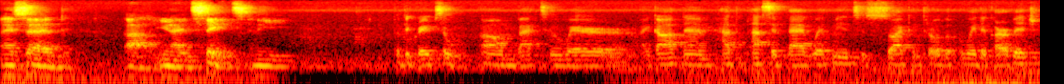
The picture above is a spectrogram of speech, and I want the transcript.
and I said uh, United States, and he Put the grapes um, back to where I got them. Had the plastic bag with me to, so I can throw away the garbage.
